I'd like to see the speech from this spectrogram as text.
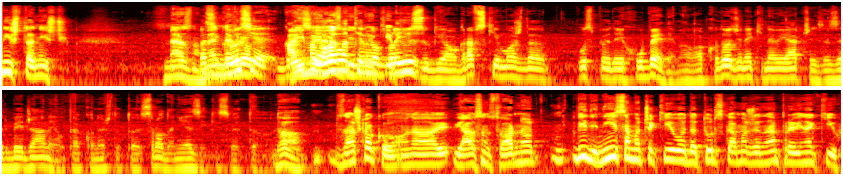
ništa ništa. Ne znam, Pazi, Gruzija, a Gruzija je relativno ekipu. blizu geografski, možda uspio da ih ubede malo. Ako dođe neki navijači iz Azerbejdžana ili tako nešto, to je srodan jezik i sve to. Da, znaš kako, ona, ja sam stvarno, vidi, nisam očekivao da Turska može da napravi neki uh,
